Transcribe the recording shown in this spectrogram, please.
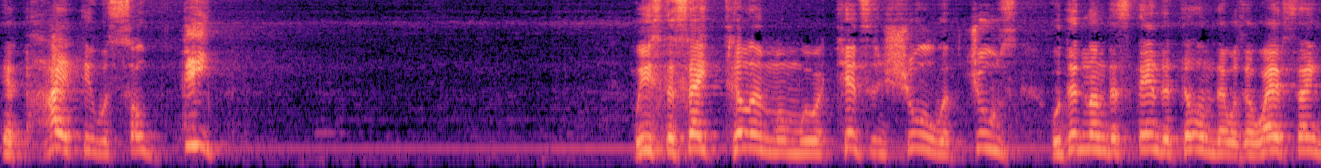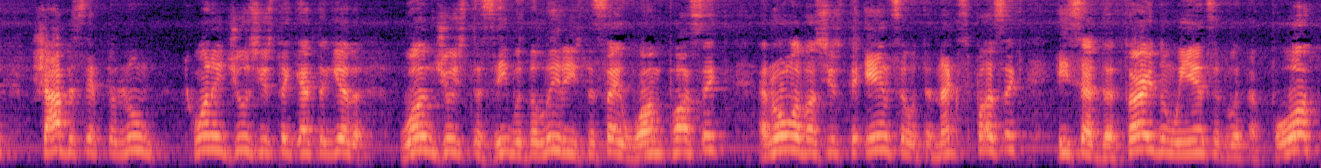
Their piety was so deep. We used to say Tillim when we were kids in shul with Jews who didn't understand the Tillim. There was a way of saying Shabbos afternoon. Twenty Jews used to get together. One Jew used to, he was the leader, used to say one pasuk, and all of us used to answer with the next pasuk. He said the third, and we answered with the fourth.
